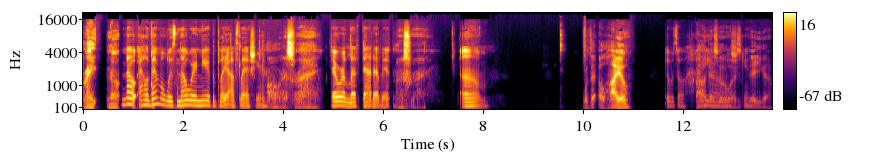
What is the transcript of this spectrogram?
Right. No. No, Alabama was nowhere near the playoffs last year. Oh, that's right. They were left out of it. That's right. Um, Was that Ohio? it was Ohio, Oh, that's who it was. There you go.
